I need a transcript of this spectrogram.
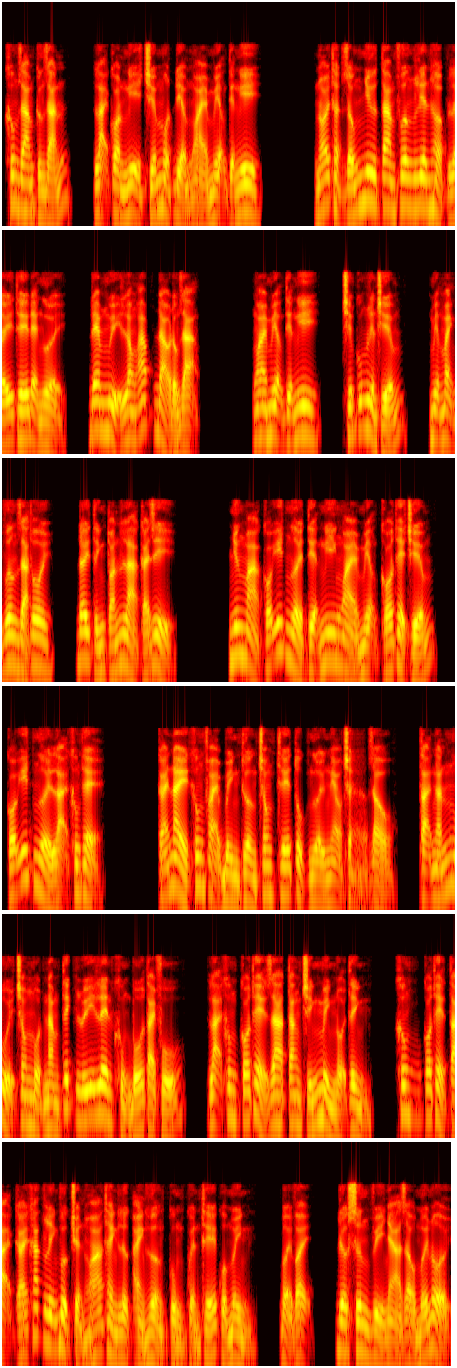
không dám cứng rắn, lại còn nghĩ chiếm một điểm ngoài miệng tiện nghi. Nói thật giống như tam phương liên hợp lấy thế đại người, đem ngụy long áp đảo đồng dạng. Ngoài miệng tiện nghi, chiếm cũng liền chiếm, miệng mạnh vương giả thôi, đây tính toán là cái gì? Nhưng mà có ít người tiện nghi ngoài miệng có thể chiếm, có ít người lại không thể. Cái này không phải bình thường trong thế tục người nghèo trận giàu, tại ngắn ngủi trong một năm tích lũy lên khủng bố tài phú, lại không có thể gia tăng chính mình nội tình không có thể tại cái khác lĩnh vực chuyển hóa thành lực ảnh hưởng cùng quyền thế của mình, bởi vậy, được xưng vì nhà giàu mới nổi.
